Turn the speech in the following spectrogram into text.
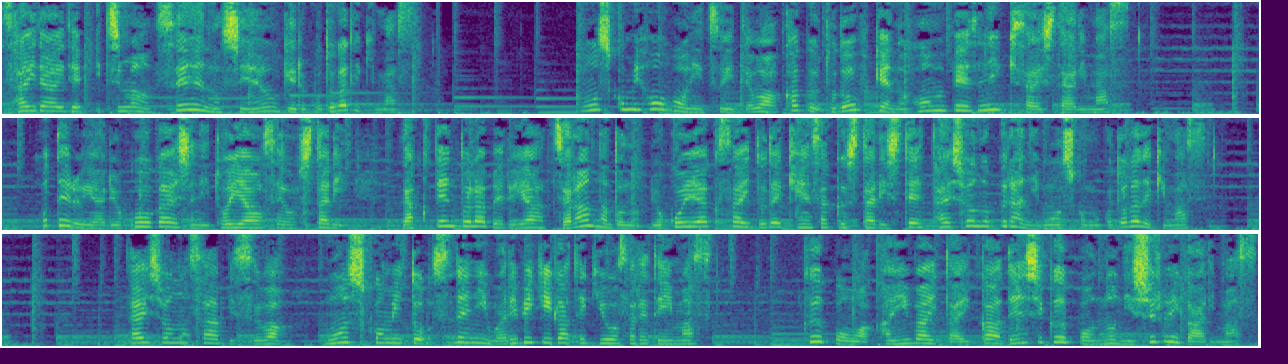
最大で1万1000円の支援を受けることができます。申し込み方法については各都道府県のホームページに記載してあります。ホテルや旅行会社に問い合わせをしたり楽天トラベルやじゃらんなどの旅行予約サイトで検索したりして対象のプランに申し込むことができます。対象のサービスは申し込みとすでに割引が適用されています。クーポンは紙媒体か電子クーポンの2種類があります。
